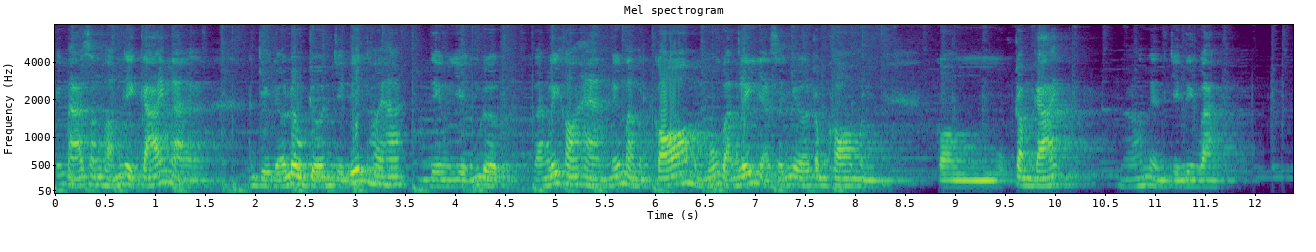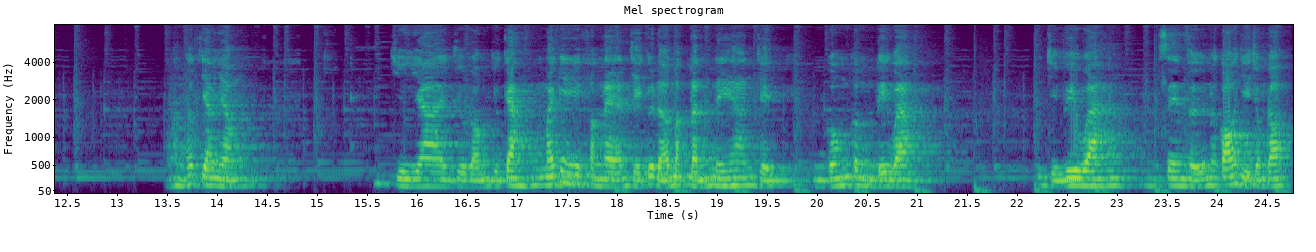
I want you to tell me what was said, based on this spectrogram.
cái mã sản phẩm thì cái mà anh chị đỡ lưu trữ anh chị biết thôi ha. Điều gì cũng được. Quản lý kho hàng, nếu mà mình có, mình muốn quản lý, giả sử như ở trong kho mình còn 100 cái, đó, thì anh chị điền vào hình thức giao nhận. Chiều dài, chiều rộng, chiều cao mấy cái phần này anh chị cứ đỡ mặc định đi ha, anh chị. Mình cũng không cần điền vào chị view qua xem thử nó có gì trong đó.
